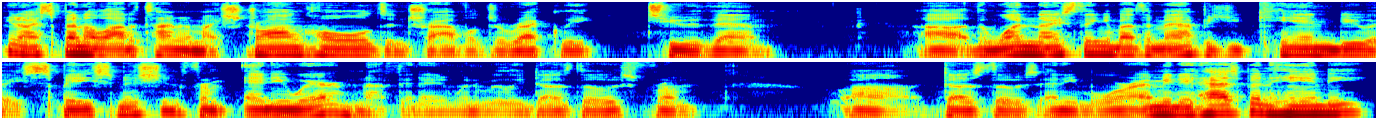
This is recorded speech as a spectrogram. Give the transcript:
you know, I spend a lot of time in my strongholds and travel directly to them. Uh, the one nice thing about the map is you can do a space mission from anywhere. Not that anyone really does those from, uh, does those anymore. I mean, it has been handy,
